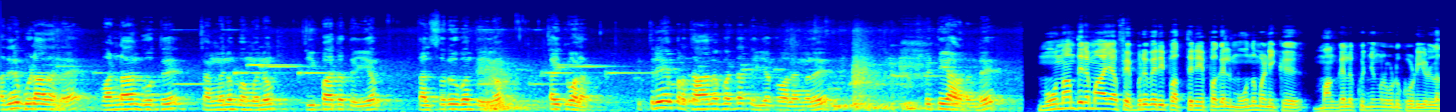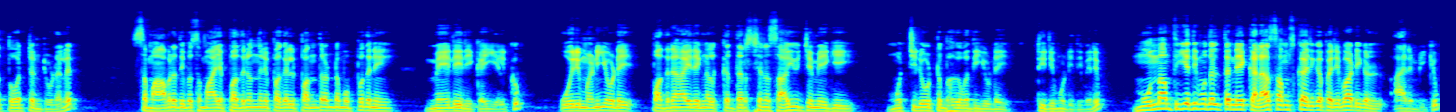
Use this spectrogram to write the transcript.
അതിനു കൂടാതെ തന്നെ വണ്ണാങ്കൂത്ത് ചങ്ങനും പൊങ്ങനും തീപ്പാറ്റ തെയ്യം തൽസ്വരൂപം തെയ്യം കൈക്കോളം ഇത്രയും പ്രധാനപ്പെട്ട തെയ്യക്കോലങ്ങൾ കിട്ടിയാറുണ്ട് മൂന്നാം ദിനമായ ഫെബ്രുവരി പത്തിന് പകൽ മൂന്ന് മണിക്ക് മംഗലക്കുഞ്ഞുങ്ങളോട് കൂടിയുള്ള തോറ്റം ചുടൽ സമാപന ദിവസമായ പതിനൊന്നിന് പകൽ പന്ത്രണ്ട് മുപ്പതിന് മേലേരി കൈയേൽക്കും ഒരു മണിയോടെ പതിനായിരങ്ങൾക്ക് ദർശന സായുജ്യമേകി മുച്ചിലോട്ട് ഭഗവതിയുടെ തിരുമുടി വരും. മൂന്നാം തീയതി മുതൽ തന്നെ കലാസാംസ്കാരിക പരിപാടികൾ ആരംഭിക്കും.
